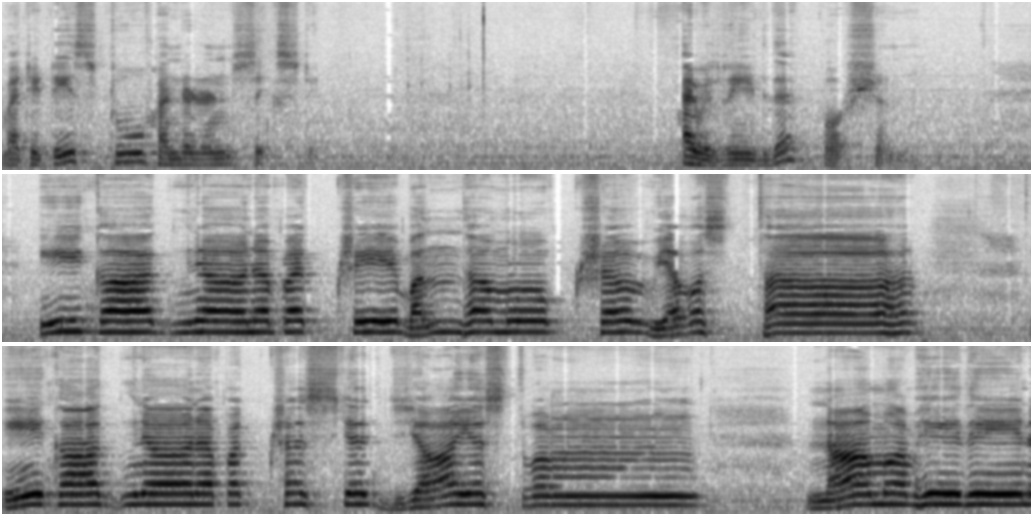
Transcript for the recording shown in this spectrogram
but it is 260 i will read the portion एकाज्ञानपक्षे बन्धमोक्षव्यवस्था एकाज्ञानपक्षस्य ज्यायस्त्वं नामभेदेन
